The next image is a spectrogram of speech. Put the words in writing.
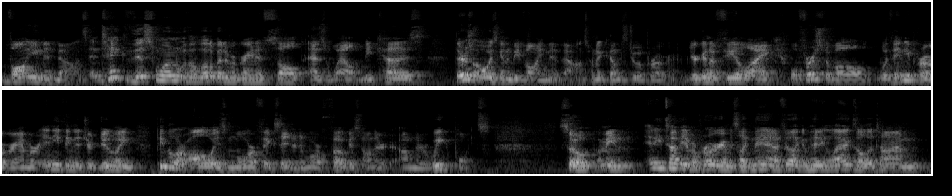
volume imbalance. And take this one with a little bit of a grain of salt as well, because there's always going to be volume imbalance when it comes to a program. You're going to feel like, well, first of all, with any program or anything that you're doing, people are always more fixated and more focused on their on their weak points. So, I mean, anytime you have a program, it's like, man, I feel like I'm hitting legs all the time,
